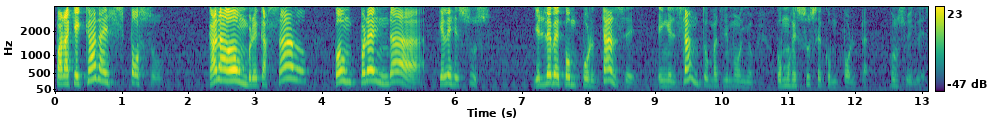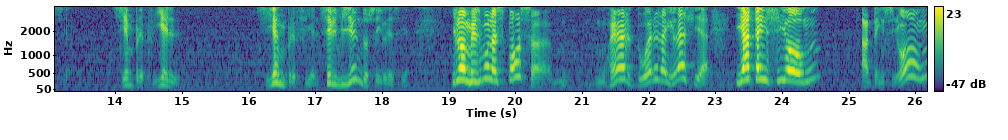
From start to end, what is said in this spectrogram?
para que cada esposo, cada hombre casado comprenda que Él es Jesús y Él debe comportarse en el santo matrimonio como Jesús se comporta con su iglesia, siempre fiel, siempre fiel, sirviendo a su iglesia. Y lo mismo la esposa, mujer, tú eres la iglesia. Y atención, atención,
